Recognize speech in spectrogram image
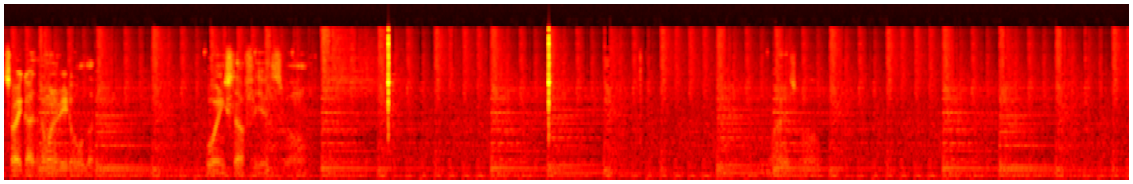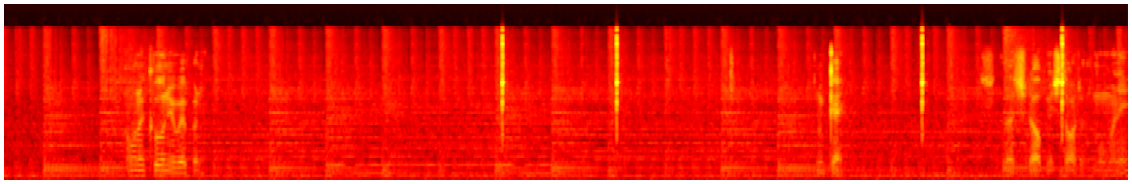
Sorry guys, I don't want to read all the boring stuff well. Might as well. I want a cool new weapon. Should help me start with more money.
